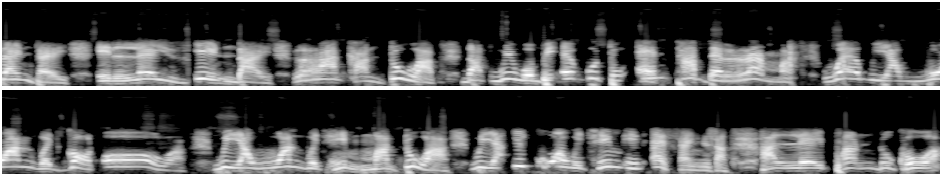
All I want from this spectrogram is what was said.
zende ilays indai rakandua that we will be able to enter the realm where we are one with God. Oh, we are one with Him, Madua. We are equal with Him in essence. Ale pandukua,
